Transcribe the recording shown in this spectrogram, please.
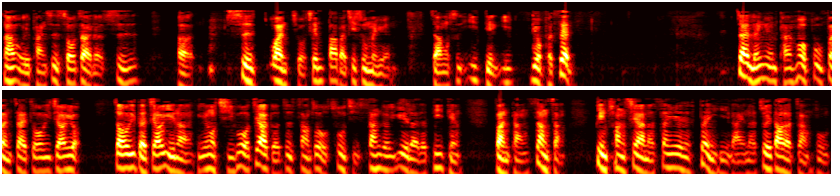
那尾盘是收在了四呃四万九千八百七十五美元，涨幅是一点一六 percent。在能源盘后部分，在周一交易，周一的交易呢，原油期货价格自上周五触及三个月来的低点，反弹上涨，并创下了三月份以来呢最大的涨幅。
